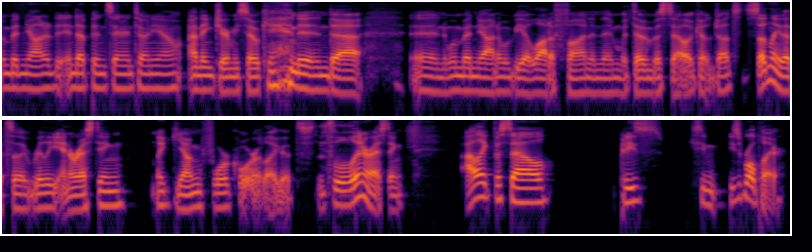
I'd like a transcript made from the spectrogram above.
Wembanyama to end up in San Antonio. I think Jeremy Sochan and uh, and Wembanyama would be a lot of fun. And then with Devin Vassell and Johnson, suddenly that's a really interesting like young four core. Like that's that's a little interesting. I like Vassell, but he's he's he's a role player.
